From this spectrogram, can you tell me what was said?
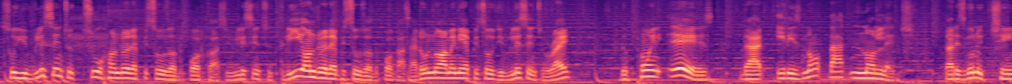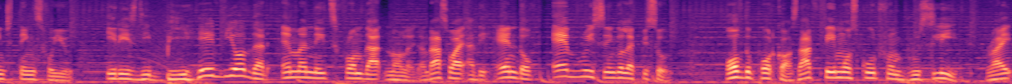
So you've listened to 200 episodes of the podcast. You've listened to 300 episodes of the podcast. I don't know how many episodes you've listened to right? The point is that it is not that knowledge that is going to change things for you it is the behavior that emanates from that knowledge. And that's why at the end of every single episode of the podcast, that famous quote from Bruce Lee, right?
